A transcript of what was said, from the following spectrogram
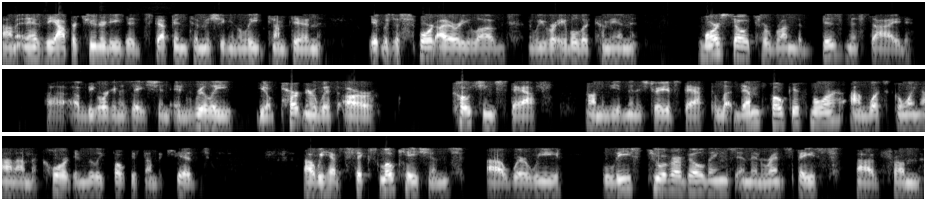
Um, and as the opportunity to step into Michigan Elite jumped in, it was a sport I already loved, and we were able to come in more so to run the business side uh, of the organization and really, you know, partner with our coaching staff um, and the administrative staff to let them focus more on what's going on on the court and really focus on the kids. Uh, we have six locations uh, where we lease two of our buildings and then rent space uh, from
